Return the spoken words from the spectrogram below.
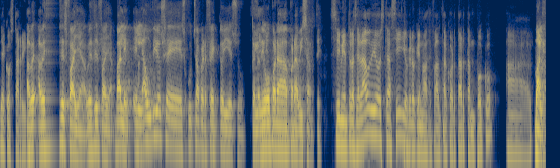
de Costa Rica. A, veces falla, a veces falla. Vale, el audio se escucha perfecto y eso. Te lo digo para, para avisarte. Sí, mientras el audio esté así, yo creo que no hace falta cortar tampoco. Uh, vale,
